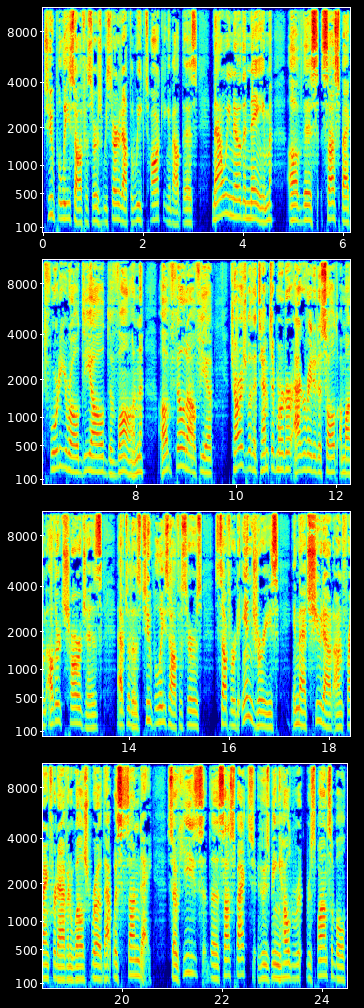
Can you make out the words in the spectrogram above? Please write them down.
two police officers. We started out the week talking about this. Now we know the name of this suspect, 40 year old Dial Devon of Philadelphia, charged with attempted murder, aggravated assault, among other charges after those two police officers suffered injuries in that shootout on Frankford Ave and Welsh Road. That was Sunday. So he's the suspect who's being held re- responsible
